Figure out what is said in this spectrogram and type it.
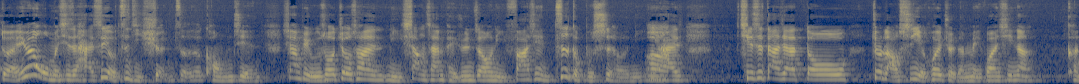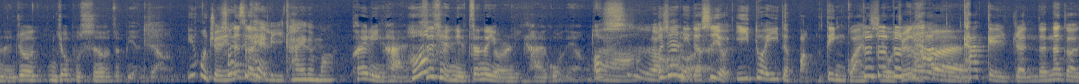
对，因为我们其实还是有自己选择的空间。像比如说，就算你上山培训之后，你发现这个不适合你，你还其实大家都就老师也会觉得没关系。那可能就你就不适合这边这样，因为我觉得你那个可以离开的吗？可以离开，之前也真的有人离开过那样。哦，是啊，而且你的是有一对一的绑定关系，对对对，我觉得他他给人的那个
